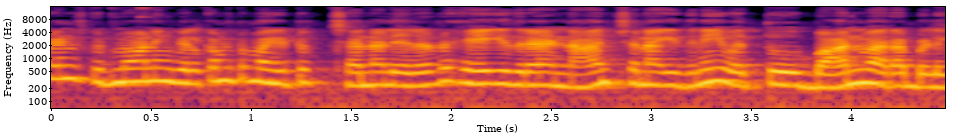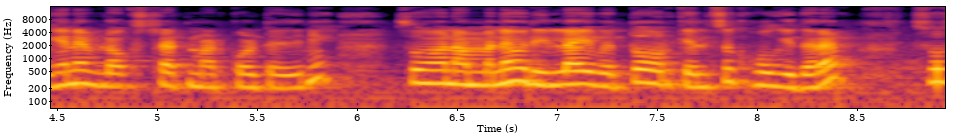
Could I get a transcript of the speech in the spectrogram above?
Friends good morning welcome to my YouTube channel ಎಲ್ಲರೂ ಹೇಗಿದ್ರೆ ನಾನು ಚೆನ್ನಾಗಿದ್ದೀನಿ. ಇವತ್ತು ಭಾನುವಾರ ಬೆಳಗ್ಗೆನೇ ವ್ಲಾಗ್ ಸ್ಟಾರ್ಟ್ ಮಾಡ್ಕೊಳ್ತಾ ಇದ್ದೀನಿ. ಸೊ ನಮ್ಮ ಮನೆಯವ್ರು ಇಲ್ಲ ಇವತ್ತು. ಅವ್ರ ಕೆಲ್ಸಕ್ಕೆ ಹೋಗಿದ್ದಾರೆ. ಸೊ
